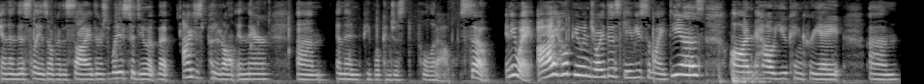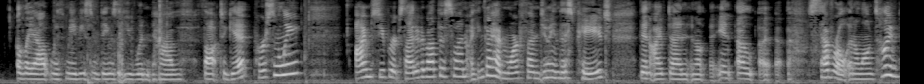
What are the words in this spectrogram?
and then this lays over the side. There's ways to do it, but I just put it all in there um, and then people can just pull it out. So anyway, I hope you enjoyed this, gave you some ideas on how you can create um, a layout with maybe some things that you wouldn't have thought to get personally. I'm super excited about this one. I think I had more fun doing this page than I've done in, a, in a, a, several in a long time,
